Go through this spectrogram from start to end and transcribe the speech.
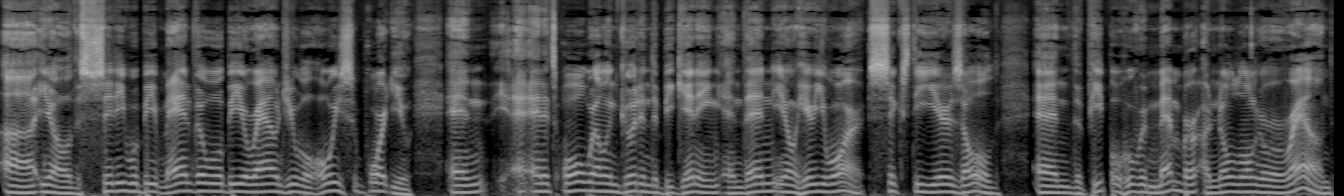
Uh, you know, the city will be, Manville will be around you, will always support you. And, and it's all well and good in the beginning. And then, you know, here you are, 60 years old, and the people who remember are no longer around.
